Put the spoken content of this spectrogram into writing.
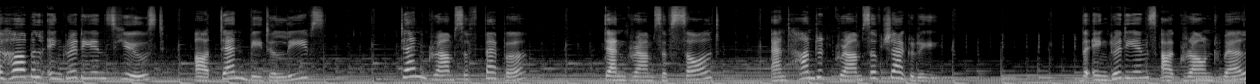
the herbal ingredients used are 10 betel leaves, 10 grams of pepper, 10 grams of salt, and 100 grams of jaggery. The ingredients are ground well,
